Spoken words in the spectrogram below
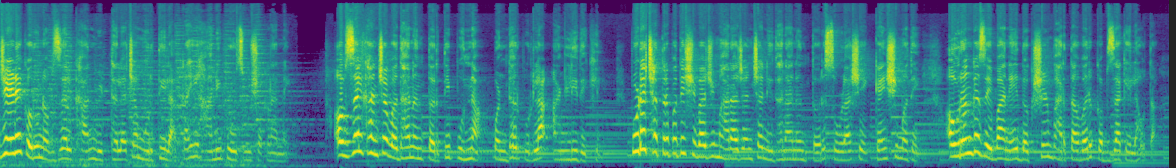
जेणेकरून अफजल खान विठ्ठलाच्या मूर्तीला काही हानी पोहोचवू शकणार नाही. अफजल खानच्या वधानंतर ती पुन्हा पंढरपूरला आणली देखील. पुढे छत्रपती शिवाजी महाराजांच्या निधनानंतर सोळाशे एक्क्याऐंशी मध्ये औरंगजेबाने दक्षिण भारतावर कब्जा केला होता.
